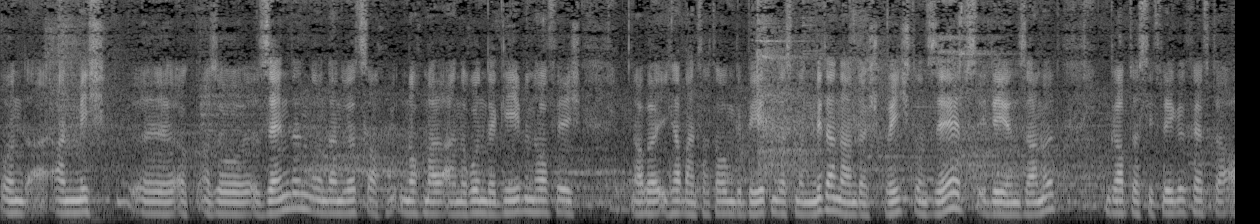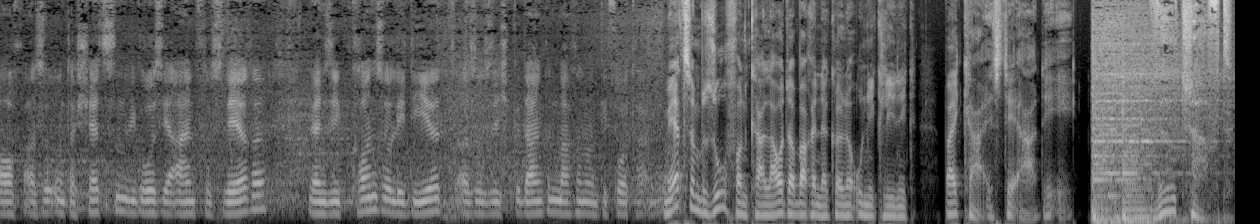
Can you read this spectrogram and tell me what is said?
und an mich äh, also senden und dann wird es auch noch mal eine Runde geben, hoffe ich, aber ich habe einfach darum gebeten, dass man miteinander spricht und selbst Ideen sammelt. Ich glaube, dass die Pflegekräfte auch also unterschätzen, wie groß ihr Einfluss wäre, wenn sie konsolidiert, also sich Gedanken machen und die vortragen. Mehr zum Besuch von Karl Lauterbach in der Kölner Uniklinik bei ksta.de. Wirtschaft.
